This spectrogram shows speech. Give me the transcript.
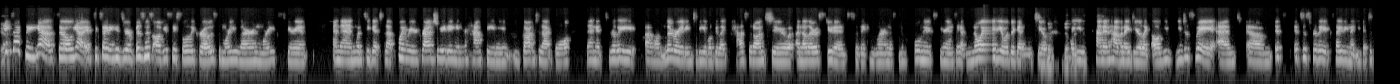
Yeah. Exactly. Yeah. So yeah, it's exciting because your business obviously slowly grows. The more you learn, the more you experience. And then once you get to that point where you're graduating and you're happy and you've gotten to that goal, then it's really um, liberating to be able to be like pass it on to another student so they can learn this whole new experience. They have no idea what they're getting into but you kind of have an idea like oh you you just wait. And um, it's it's just really exciting that you get to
